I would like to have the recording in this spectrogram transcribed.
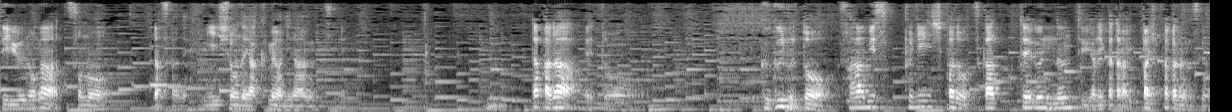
ていうのが、その、なんですかね、認証の役目を担うんですね。だから、えっと、ググると service principal を使ってうんぬんっていうやり方がいっぱい引っかかるんですよ。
